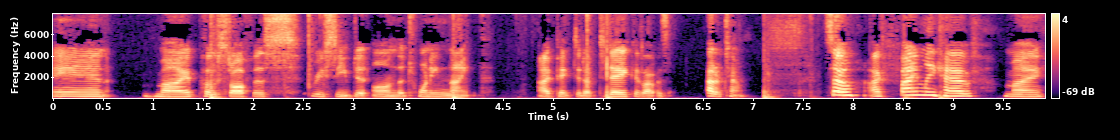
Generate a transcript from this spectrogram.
and my post office received it on the 29th. I picked it up today because I was out of town. So I finally have my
